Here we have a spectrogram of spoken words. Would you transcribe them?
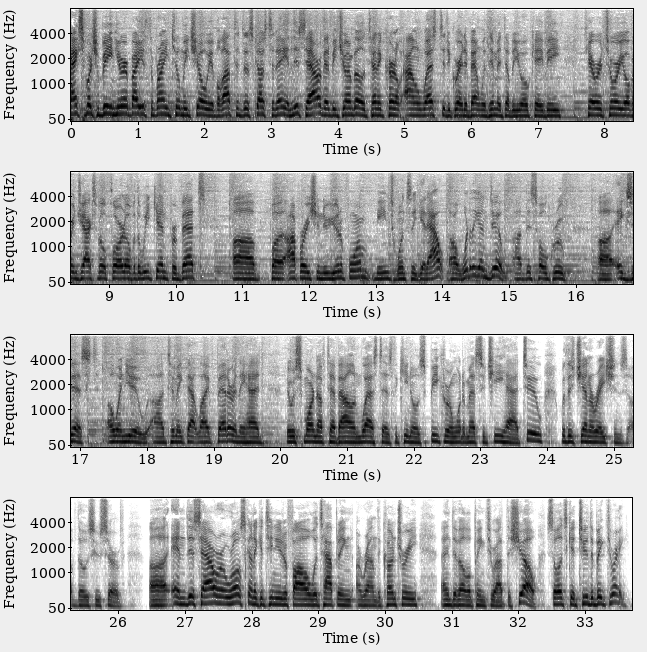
Thanks so much for being here, everybody. It's the Brian Kilmeade Show. We have a lot to discuss today. In this hour, we're going to be joined by Lieutenant Colonel Allen West. Did a great event with him at WOKV territory over in Jacksonville, Florida over the weekend for vets. Uh, for Operation New Uniform means once they get out, uh, what are they going to do? Uh, this whole group uh, exists, ONU, uh, to make that life better. And they had, they were smart enough to have Allen West as the keynote speaker, and what a message he had, too, with his generations of those who serve. Uh, and this hour, we're also going to continue to follow what's happening around the country and developing throughout the show. So let's get to the big three.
